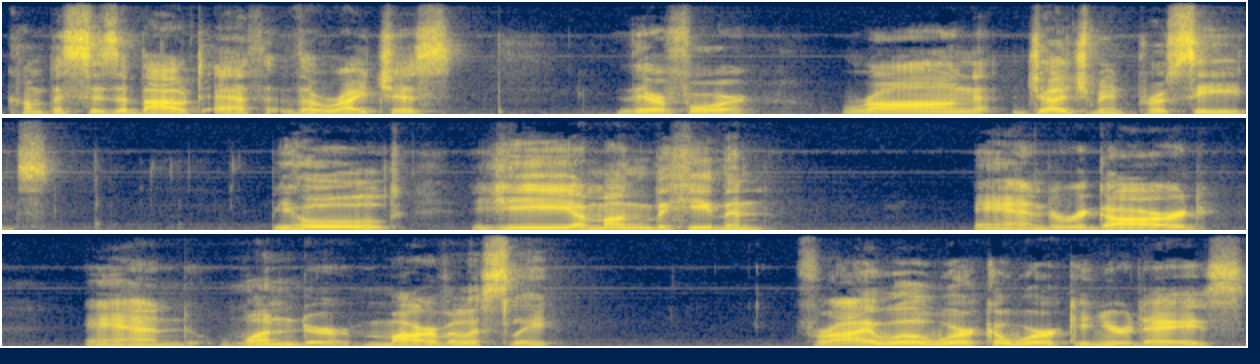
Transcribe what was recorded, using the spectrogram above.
compasses about eth the righteous. Therefore, wrong judgment proceeds. Behold, ye among the heathen, and regard and wonder marvelously. For I will work a work in your days,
